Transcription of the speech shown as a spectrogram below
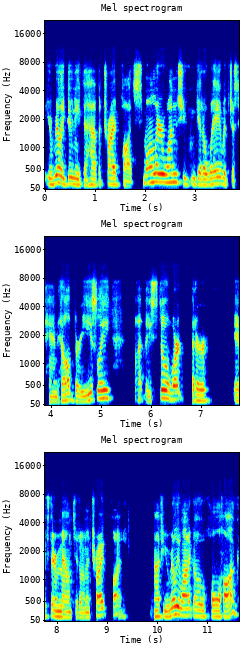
you really do need to have a tripod. Smaller ones you can get away with just handheld very easily, but they still work better if they're mounted on a tripod. Now, if you really want to go whole hog,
